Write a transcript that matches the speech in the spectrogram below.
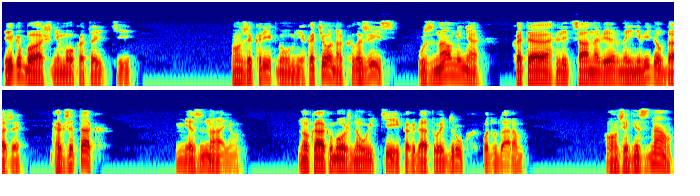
И к башне мог отойти. Он же крикнул мне, «Котенок, ложись!» Узнал меня, хотя лица, наверное, и не видел даже. Как же так? Не знаю. Но как можно уйти, когда твой друг под ударом? Он же не знал,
